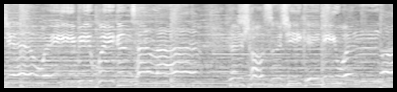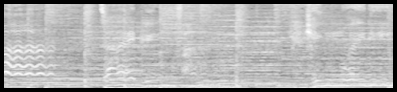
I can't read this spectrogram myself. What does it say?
界未必会更灿烂，燃烧自己给你温暖，再平凡。因为你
